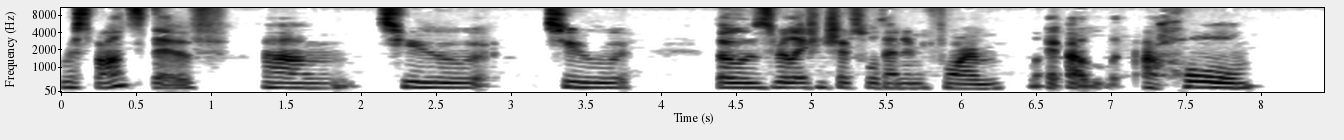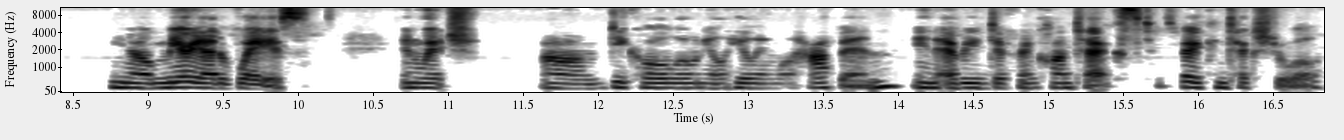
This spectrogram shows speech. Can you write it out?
responsive um, to to those relationships will then inform a, a whole you know myriad of ways in which um, decolonial healing will happen in every different context. It's very contextual.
